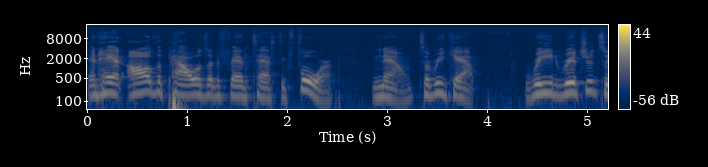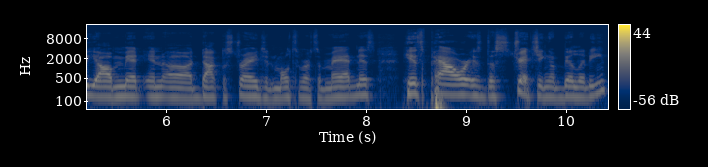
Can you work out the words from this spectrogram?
and had all the powers of the Fantastic Four. Now, to recap, Reed Richards, who y'all met in uh, Doctor Strange and Multiverse of Madness. His power is the stretching ability.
